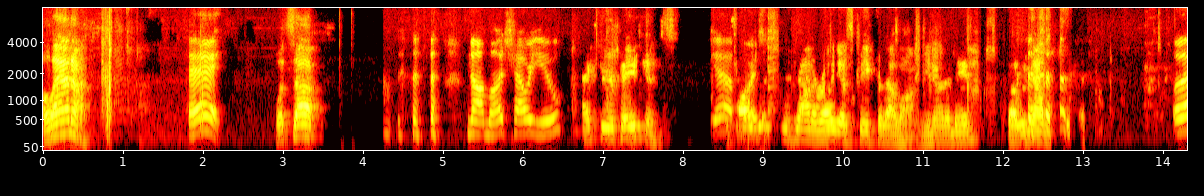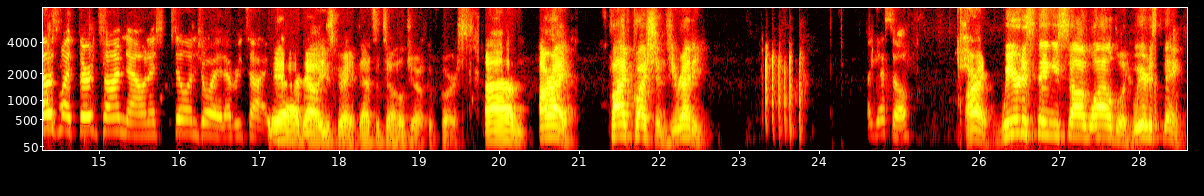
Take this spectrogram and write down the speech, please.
Alana, Hey, what's up? not much. How are you? Thanks for your patience. Yeah, of It's hard course. to John Arroyo speak for that long. You know what I mean? But we managed. Well, that was my third time now, and I still enjoy it every time. yeah, no, he's great. That's a total joke, of course. Um, all right. Five questions. You ready? I guess so. All right. Weirdest thing you saw in Wildwood. Weirdest thing.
